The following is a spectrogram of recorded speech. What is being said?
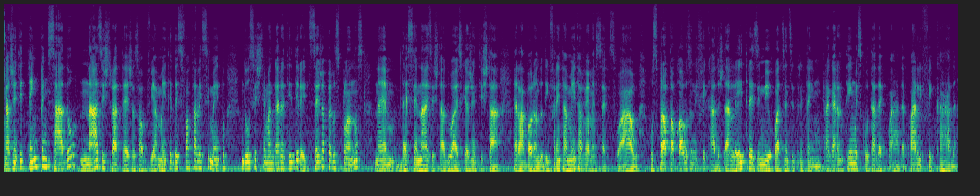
a gente tem pensado nas estratégias, obviamente, desse fortalecimento do sistema de garantia de direitos, seja pelos planos né, decenais estaduais que a gente está elaborando de enfrentamento à violência sexual, os protocolos unificados da Lei 13.431 para garantir uma escuta adequada, qualificada,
